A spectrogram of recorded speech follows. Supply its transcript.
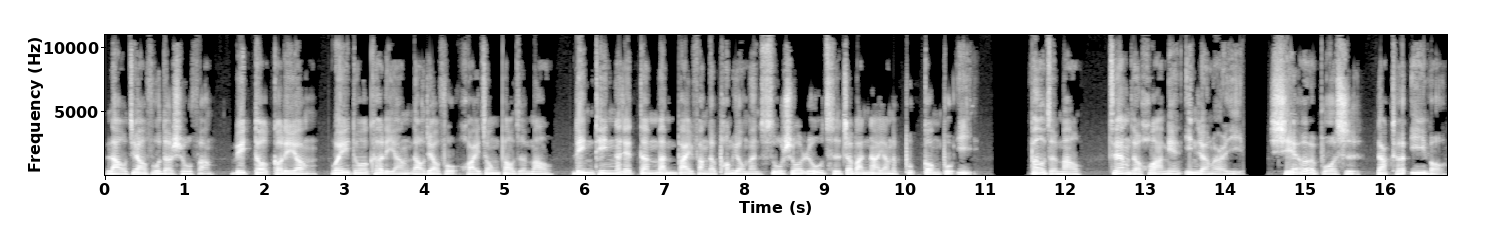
老教父的书房，Vito Corleone，维多克里昂老教父怀中抱着猫，聆听那些登门拜访的朋友们诉说如此这般那样的不公不义。抱着猫这样的画面因人而异，邪恶博士。Doctor Evil，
